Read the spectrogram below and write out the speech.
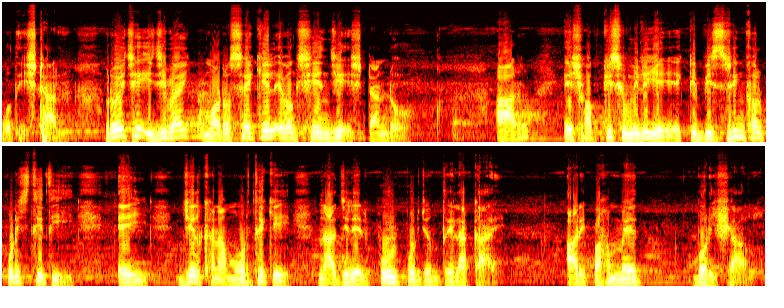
প্রতিষ্ঠান, রয়েছে ইজি বাইক মোটরসাইকেল এবং সিএনজি স্ট্যান্ডও। আর এসব কিছু মিলিয়ে একটি বিশৃঙ্খল পরিস্থিতি এই জেলখানা মোড় থেকে নাজিরের পুল পর্যন্ত এলাকায়। আরিফ আহমেদ বরিশাল।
